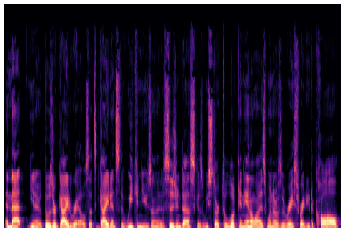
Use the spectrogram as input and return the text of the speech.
And that you know those are guide rails. That's guidance that we can use on the decision desk as we start to look and analyze when is the race ready to call.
